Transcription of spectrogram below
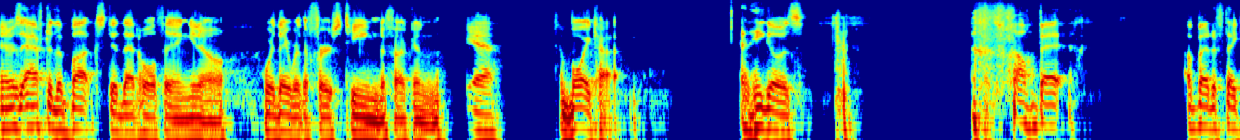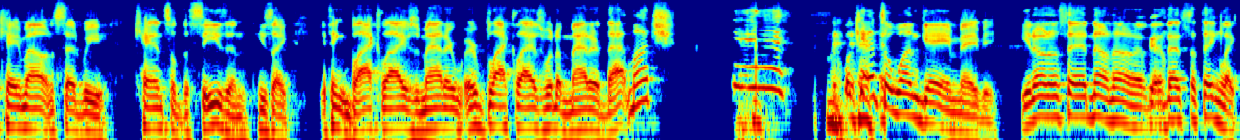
and it was after the Bucks did that whole thing, you know, where they were the first team to fucking Yeah. to boycott, and he goes, "I'll bet, I'll bet if they came out and said we canceled the season, he's like, you think Black Lives Matter or Black Lives would have mattered that much? Yeah, we'll cancel one game maybe. You know what I'm saying? No, no, no. Yeah. That's the thing. Like,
